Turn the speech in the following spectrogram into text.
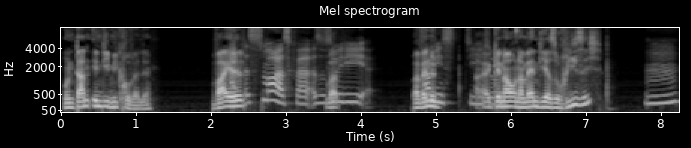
und dann in die Mikrowelle. Weil, Das ist S'mores quasi, also so wie die weil wenn du, Amis, die äh, so genau, und dann werden die ja so riesig, Mhm.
